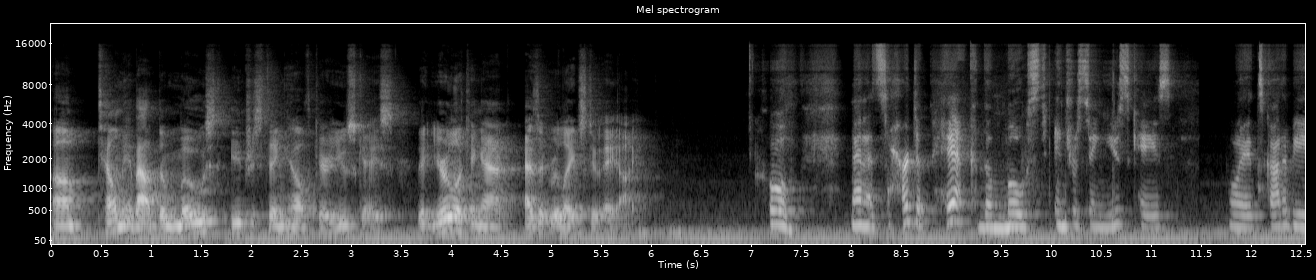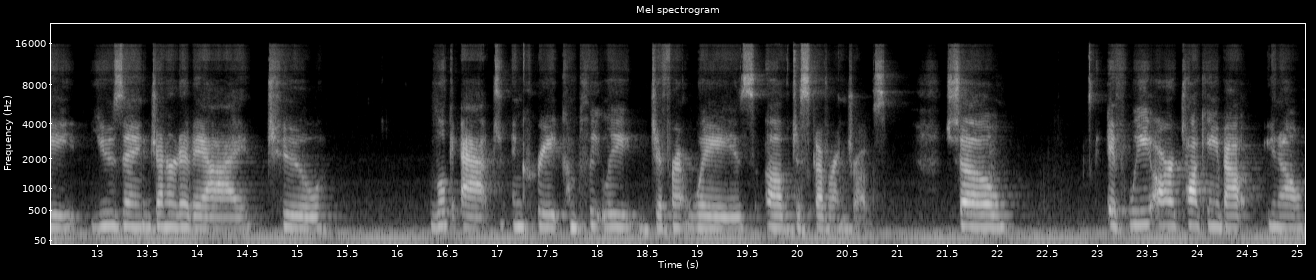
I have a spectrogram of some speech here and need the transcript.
Um, tell me about the most interesting healthcare use case that you're looking at as it relates to AI. Cool man, it's hard to pick the most interesting use case. Boy, it's got to be using generative AI to look at and create completely different ways of discovering drugs. So, if we are talking about, you know,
